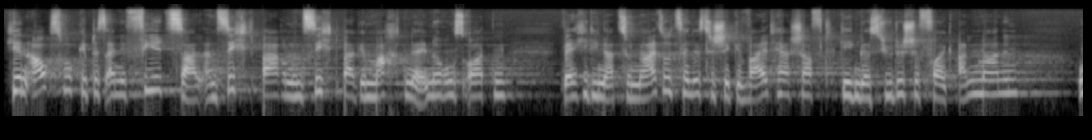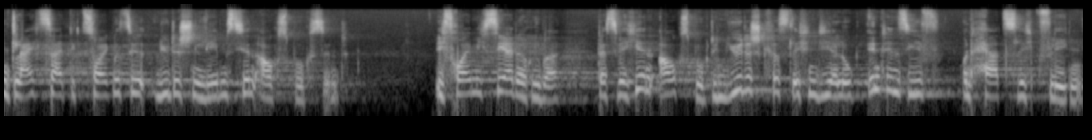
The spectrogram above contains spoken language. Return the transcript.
Hier in Augsburg gibt es eine Vielzahl an sichtbaren und sichtbar gemachten Erinnerungsorten, welche die nationalsozialistische Gewaltherrschaft gegen das jüdische Volk anmahnen und gleichzeitig Zeugnisse jüdischen Lebens hier in Augsburg sind. Ich freue mich sehr darüber, dass wir hier in Augsburg den jüdisch-christlichen Dialog intensiv und herzlich pflegen.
